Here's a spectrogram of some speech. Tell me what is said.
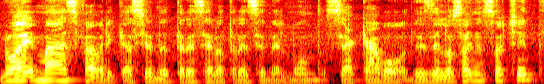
No hay más fabricación de 303 en el mundo, se acabó desde los años 80.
